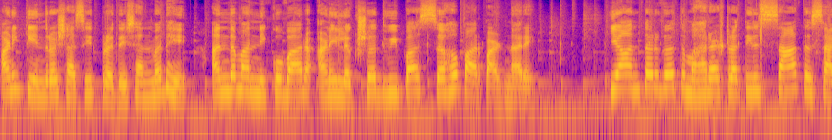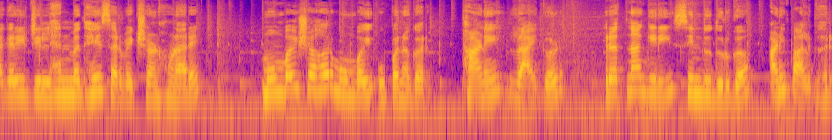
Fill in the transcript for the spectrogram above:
आणि केंद्रशासित प्रदेशांमध्ये अंदमान निकोबार आणि लक्षद्वीपासह पार पाडणार. आहे या अंतर्गत महाराष्ट्रातील सात सागरी जिल्ह्यांमध्ये सर्वेक्षण होणार. आहे मुंबई शहर मुंबई उपनगर ठाणे रायगड रत्नागिरी सिंधुदुर्ग आणि पालघर.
